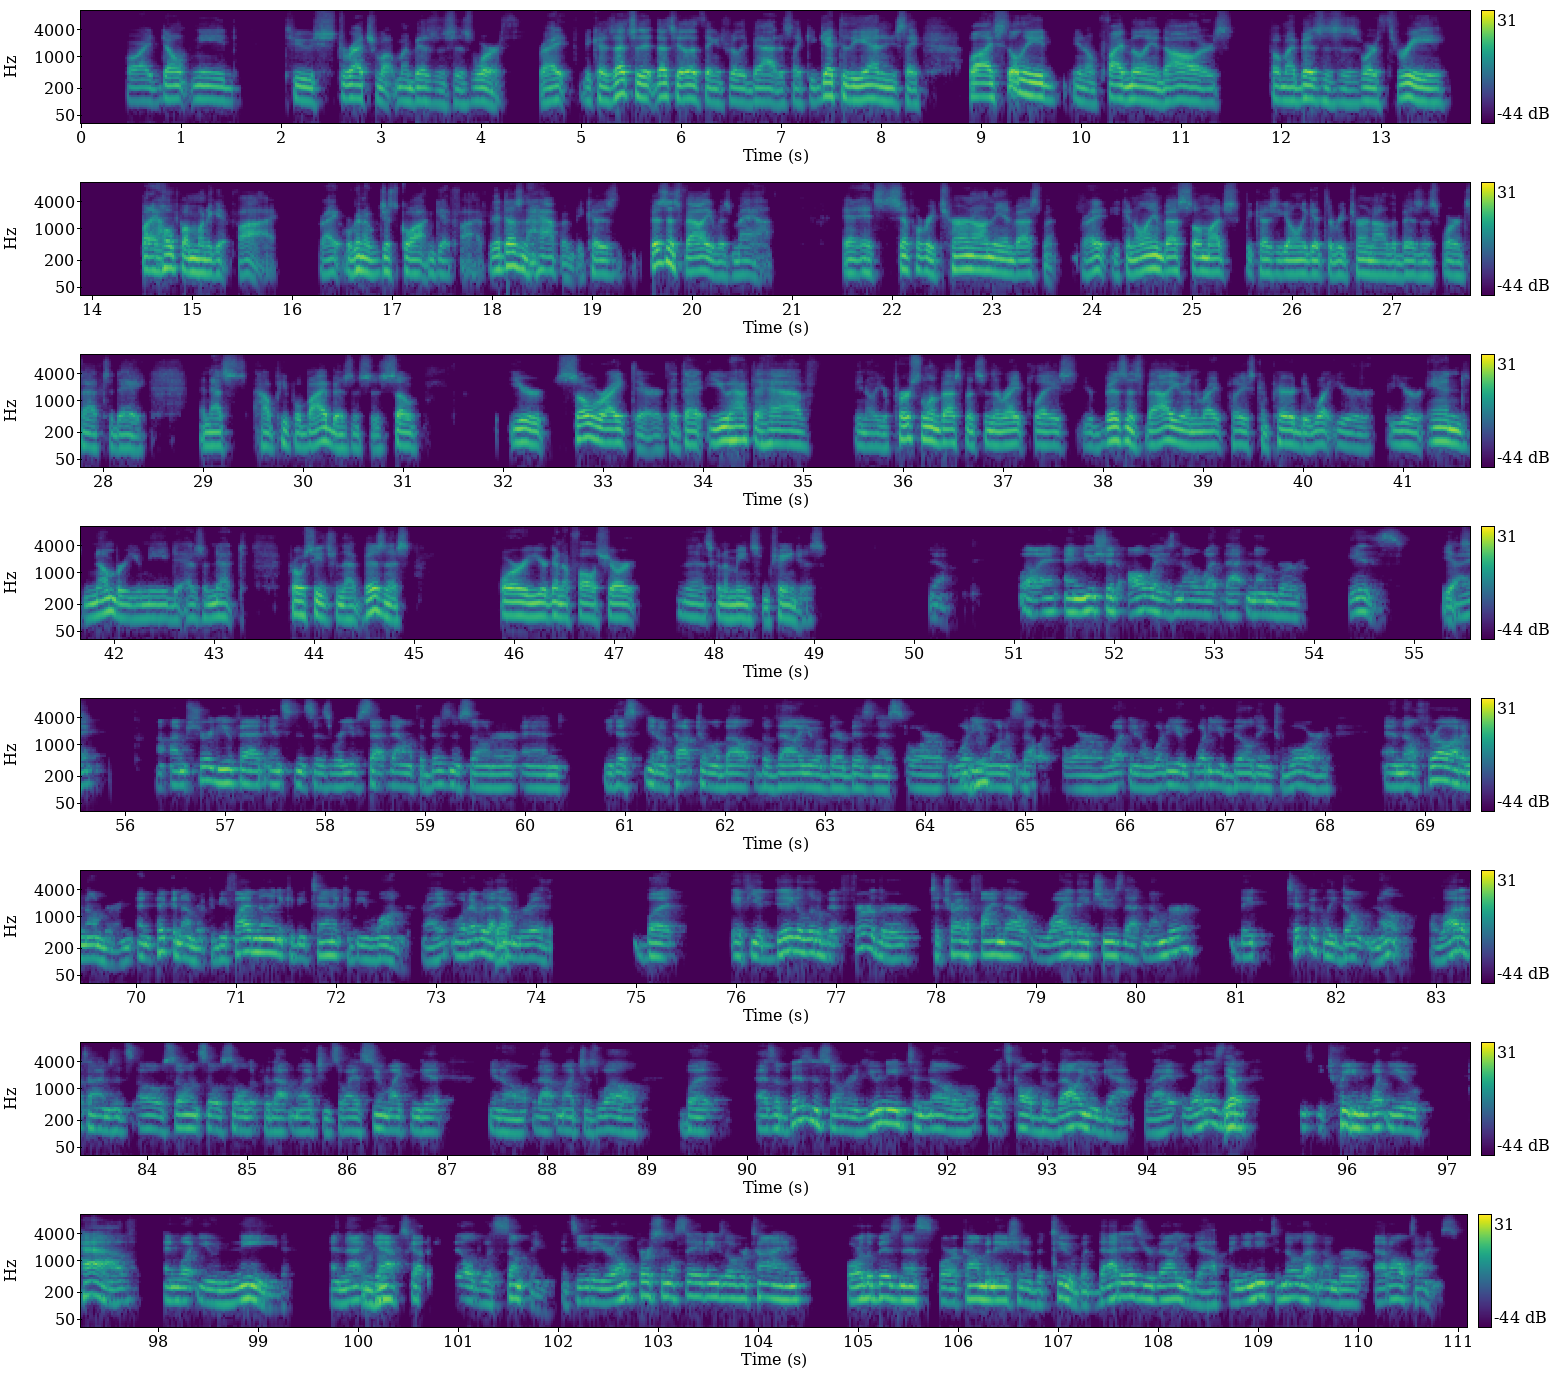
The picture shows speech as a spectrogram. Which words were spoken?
or i don't need to stretch what my business is worth right? Because that's it that's the other thing that's really bad. It's like you get to the end and you say well i still need you know five million dollars but my business is worth three but i hope i'm going to get five right? We're going to just go out and get five. That doesn't happen because business value is math and it's simple return on the investment right? You can only invest so much because you only get the return out of the business where it's at today and that's how people buy businesses. So you're so right there that that you have to have you know your personal investments in the right place your business value in the right place compared to what your your end number you need as a net proceeds from that business or you're going to fall short and then it's going to mean some changes. Yeah well, and, and you should always know what that number is. Yes. Right. I'm sure you've had instances where you've sat down with a business owner and you just, you know, talk to them about the value of their business or what mm-hmm. do you mm-hmm. want to sell it for or what, you know, what are you what are you building toward? And they'll throw out a number and, and pick a number. It could be five million, it could be 10, it could be one, right? Whatever that yep. number is. But if you dig a little bit further to try to find out why they choose that number, they typically don't know. A lot of times it's, oh, so and so sold it for that much. And so I assume I can get, you know, that much as well. But as a business owner, you need to know what's called the value gap, right? What is yep. the difference between what you have and what you need? And that mm-hmm. gap's got to be filled with something. It's either your own personal savings over time or the business or a combination of the two but that is your value gap and you need to know that number at all times.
